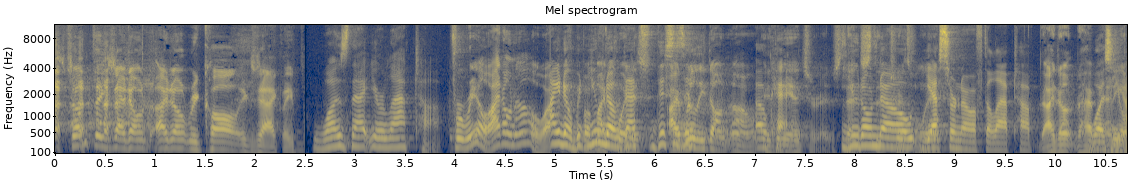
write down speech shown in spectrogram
I- some things I don't I don't recall exactly. Was that your laptop? For real, I don't know. I know, but you know point that's is, this I is a- really don't know. Okay. The answer is you don't know truthful yes or no if the laptop I don't have was any yours.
